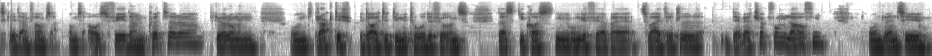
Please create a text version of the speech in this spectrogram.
es geht einfach ums, ums Ausfedern kürzerer Störungen und praktisch bedeutet die Methode für uns, dass die Kosten ungefähr bei zwei Drittel der Wertschöpfung laufen. Und wenn sie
